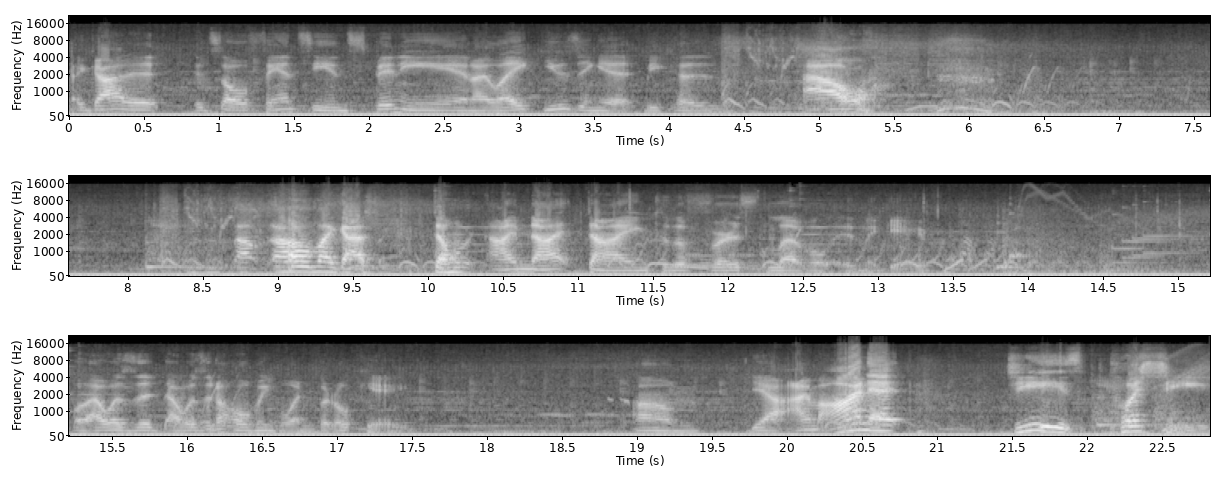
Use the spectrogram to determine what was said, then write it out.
I got it. It's all fancy and spinny, and I like using it because... Ow! Oh, oh my gosh. Don't... I'm not dying to the first level in the game. Well, that was it. That wasn't a homing one, but okay. Um, yeah, I'm on it! Jeez, pushy!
